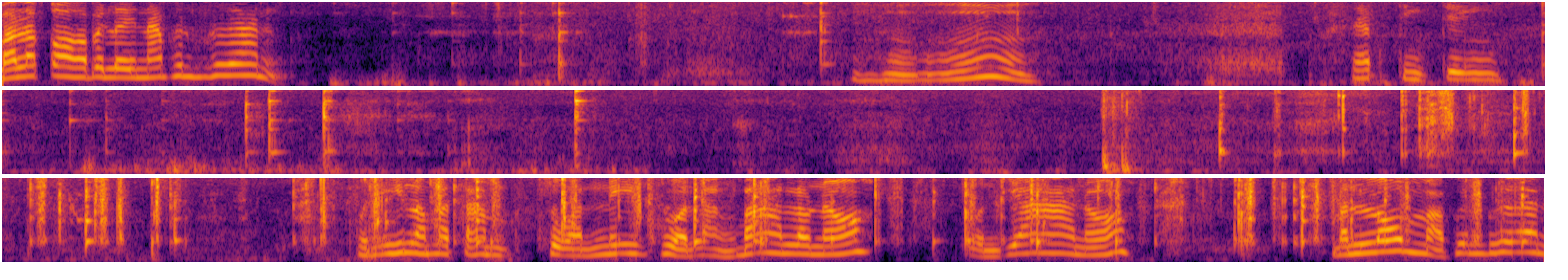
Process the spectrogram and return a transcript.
มะละกอไปเลยนะเพื่อนๆอื้อหือแซบจริง ๆวันนี้เรามาตามสวนนี่สวนหลังบ้านเราเนาะ สวนหญ้าเนาะมันล่มอะเพื่อน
